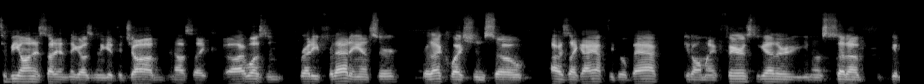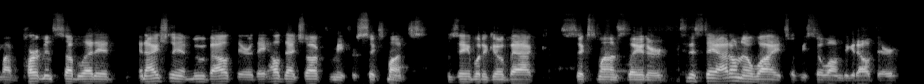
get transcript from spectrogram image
to be honest, I didn't think I was going to get the job, and I was like, oh, I wasn't ready for that answer for that question. So I was like, I have to go back, get all my affairs together, you know, set up, get my apartment subletted, and I actually didn't move out there. They held that job for me for six months. Was able to go back six months later. To this day, I don't know why it took me so long to get out there.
